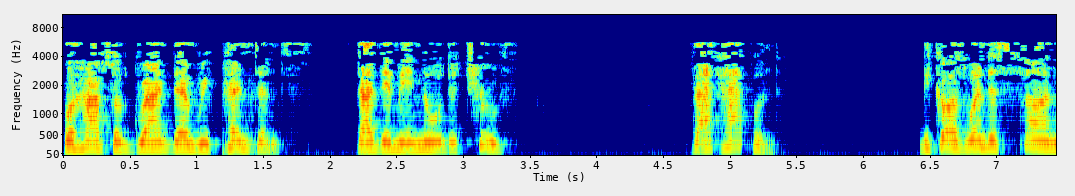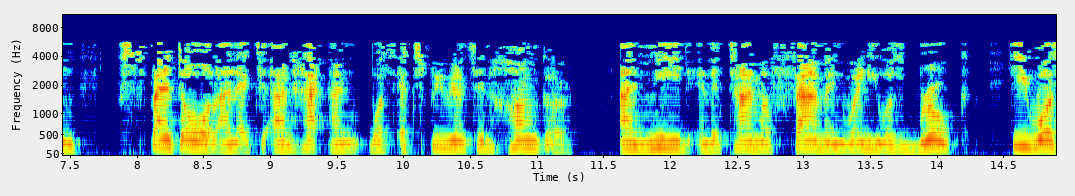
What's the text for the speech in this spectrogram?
perhaps will grant them repentance that they may know the truth. That happened. Because when the son spent all and, and, and was experiencing hunger and need in the time of famine when he was broke, he was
